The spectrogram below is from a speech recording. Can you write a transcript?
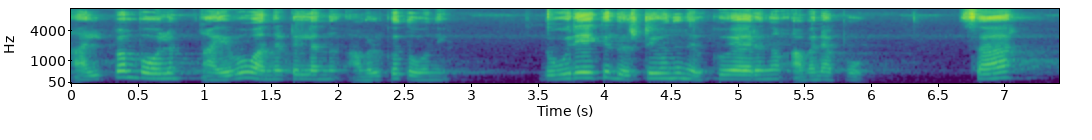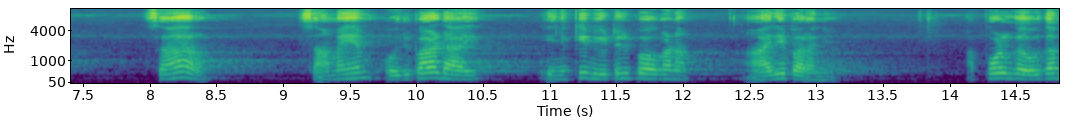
അല്പം പോലും അയവ് വന്നിട്ടില്ലെന്ന് അവൾക്ക് തോന്നി. ദൂരേക്ക് ദൃഷ്ടിയൊന്ന് നിൽക്കുകയായിരുന്നു അവനപ്പോൾ. സാർ സാർ സമയം ഒരുപാടായി. എനിക്ക് വീട്ടിൽ പോകണം ആര്യ പറഞ്ഞു. അപ്പോൾ ഗൗതം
